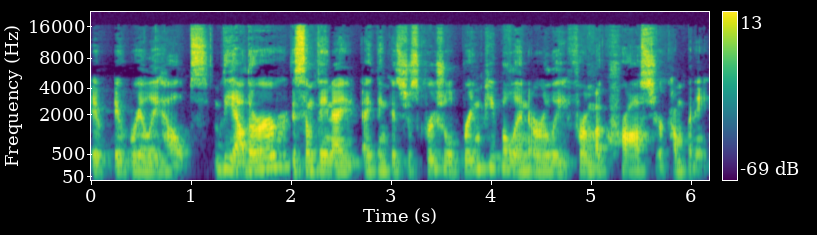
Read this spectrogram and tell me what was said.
it, it really helps. The other is something I, I think is just crucial bring people in early from across your company.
